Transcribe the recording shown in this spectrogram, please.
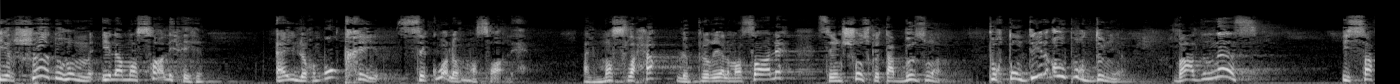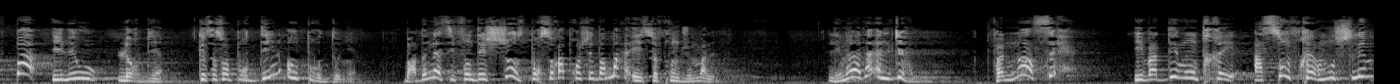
إرشادهم إلى مصالحهم أي leur montrer c'est quoi leur masalih. Al-maslaha, le pluriel masalih, c'est une chose que tu as besoin pour ton din ou pour dunya. Ba'd nas, ils savent pas il est où leur bien, que ce soit pour din ou pour dunya. Ba'd nas, ils font des choses pour se rapprocher d'Allah et ils se font du mal. لماذا الجهل فالناصح il va démontrer à son frère musulman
